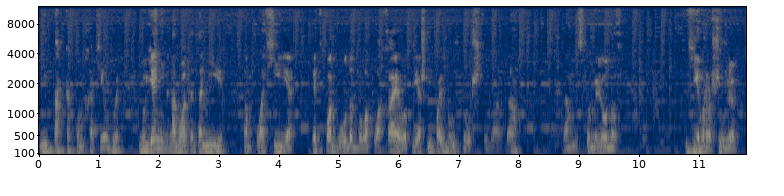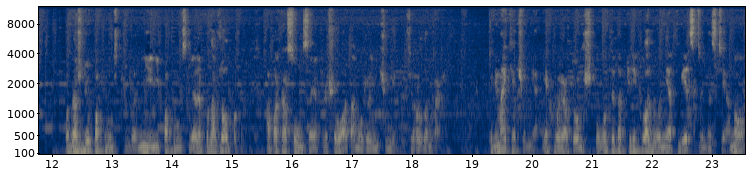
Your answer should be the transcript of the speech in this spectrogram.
не так, как он хотел бы, ну я не виноват, это не там плохие, эта погода была плохая, вот я ж не пойду в дождь туда, да, там 100 миллионов евро, что же я подожду попрусь туда, не, не попрусь, я подождал пока, а пока солнце я пришел, а там уже ничего нету, все разобрали. Понимаете, о чем я? Я говорю о том, что вот это перекладывание ответственности, оно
